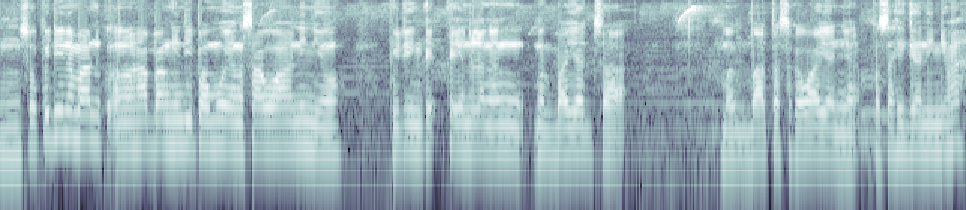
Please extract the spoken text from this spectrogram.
Mm, so pwede naman uh, habang hindi pa umuwi ang asawa ninyo, pwedeng kay- kayo na lang ang magbayad sa magbata sa kawayan niya. Pasahigan ninyo ha.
